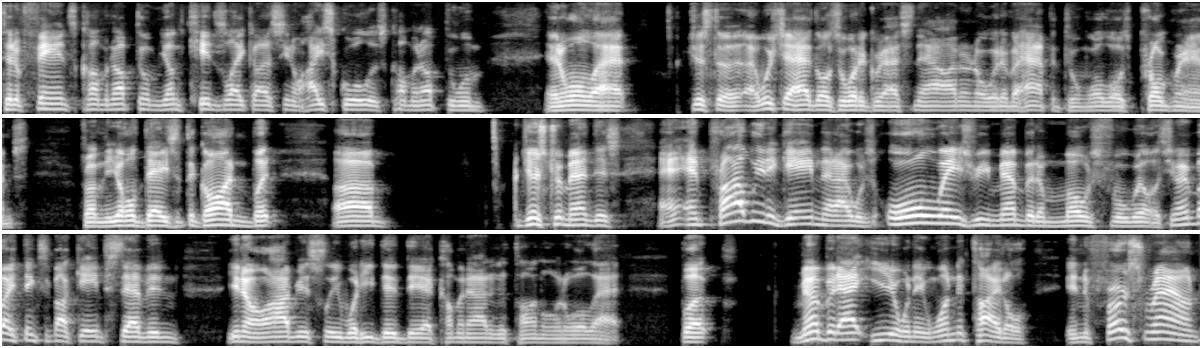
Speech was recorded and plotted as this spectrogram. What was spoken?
to the fans coming up to him, young kids like us, you know, high schoolers coming up to him and all that. Just, uh, I wish I had those autographs now. I don't know whatever happened to him, all those programs from the old days at the Garden. But um, just tremendous. And, and, probably the game that I was always remember the most for Willis. You know, everybody thinks about game seven, you know, obviously what he did there coming out of the tunnel and all that. But remember that year when they won the title in the first round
